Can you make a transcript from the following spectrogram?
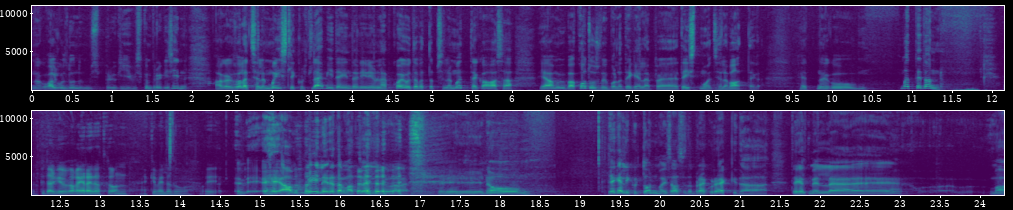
nagu algul tundub, mis prügi, viskan prügi sinna, aga kui sa oled selle mõistlikult läbi teinud, on inimene läheb koju, ta võtab selle mõtte kaasa ja juba kodus võib-olla tegeleb äh, teistmoodi selle vaatega. et nagu mõtteid on midagi väga eredat ka on äkki välja tuua või? veel eredamat välja tuua või? no tegelikult on, ma ei saa seda praegu rääkida, tegelikult meil ma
